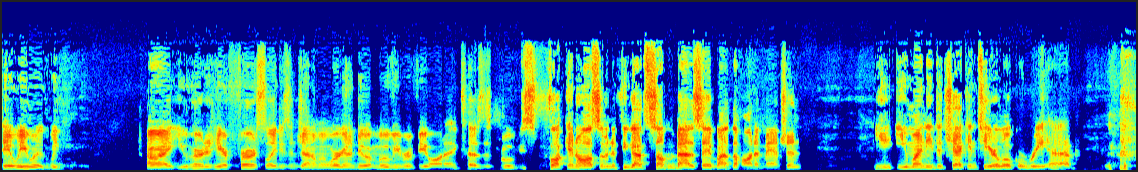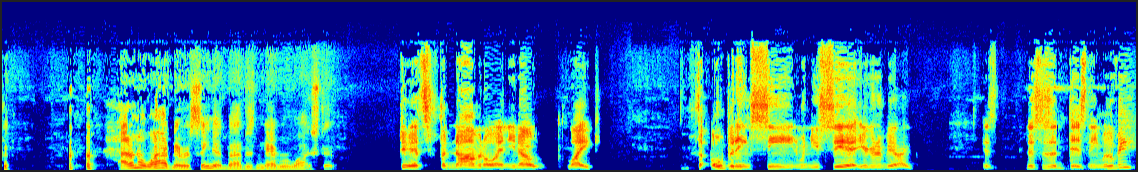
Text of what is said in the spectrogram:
Dude, we would we. All right, you heard it here first, ladies and gentlemen. We're gonna do a movie review on it because this movie's fucking awesome. And if you got something bad to say about the Haunted Mansion, you you might need to check into your local rehab. I don't know why I've never seen it, but I've just never watched it. dude it's phenomenal and you know like the opening scene when you see it you're gonna be like is this is a disney movie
